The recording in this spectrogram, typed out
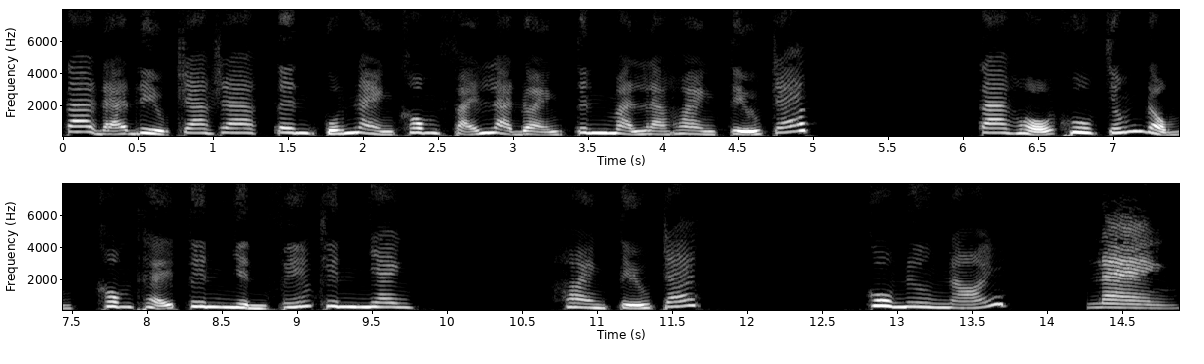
Ta đã điều tra ra tên của nàng không phải là đoạn tinh mà là Hoàng Tiểu Trác. Ta hổ khu chấn động, không thể tin nhìn phía khinh nhan. Hoàng Tiểu Trác. Cô nương nói. Nàng.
